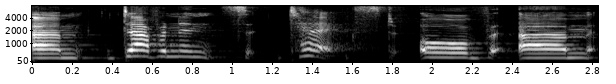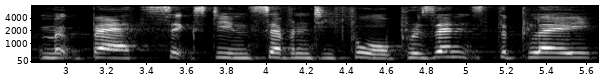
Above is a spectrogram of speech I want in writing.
um, Davenant's text of um, Macbeth 1674 presents the play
